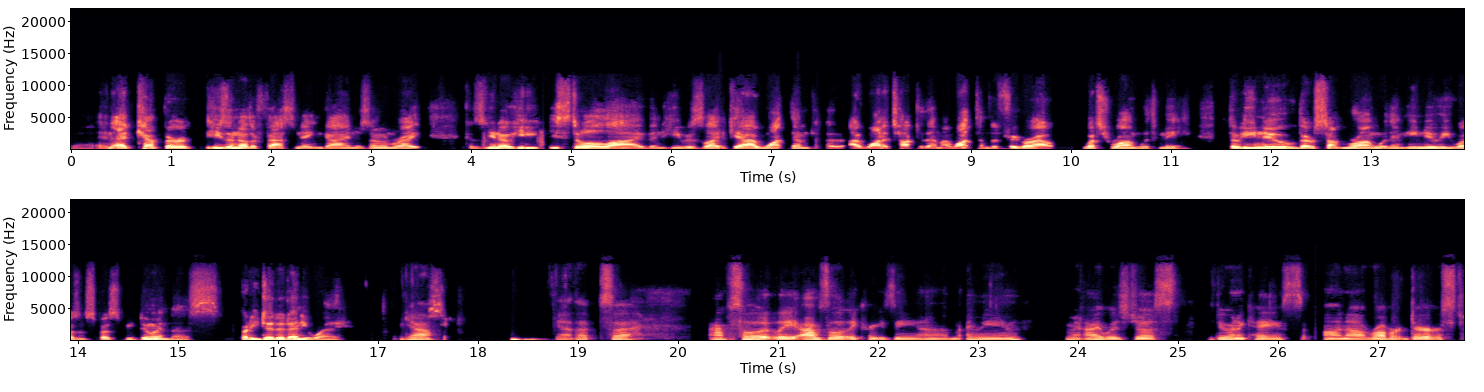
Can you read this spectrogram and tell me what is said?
yeah. And Ed Kemper, he's another fascinating guy in his own right. Cause you know, he he's still alive and he was like, Yeah, I want them to I want to talk to them. I want them to figure out what's wrong with me. So he knew there was something wrong with him. He knew he wasn't supposed to be doing this, but he did it anyway. Yeah. Yeah, that's uh absolutely, absolutely crazy. Um, I mean, I mean, I was just doing a case on uh Robert Durst.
